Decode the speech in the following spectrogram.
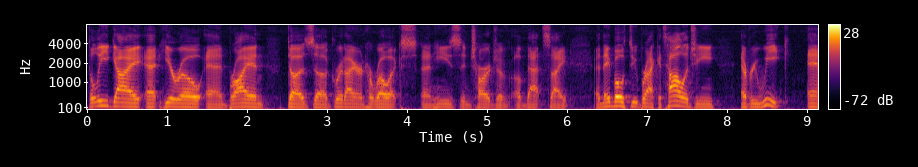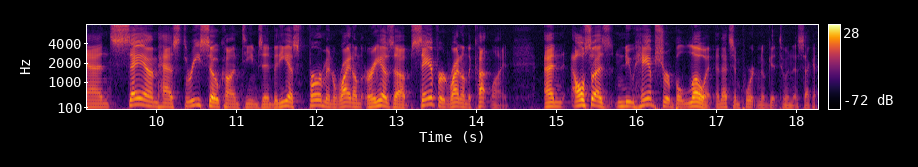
the lead guy at Hero, and Brian does uh, Gridiron Heroics, and he's in charge of of that site. And they both do bracketology every week. And Sam has three SoCon teams in, but he has Furman right on, or he has uh, Samford right on the cut line, and also has New Hampshire below it, and that's important. to get to in a second.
